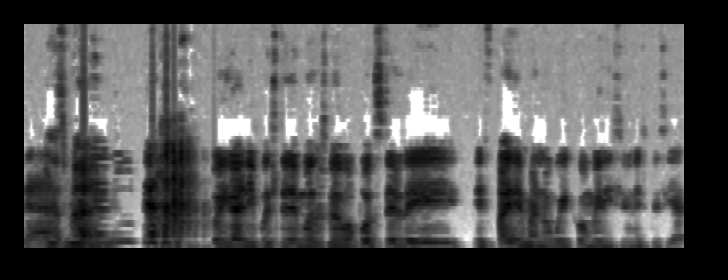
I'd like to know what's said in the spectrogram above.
Las Es mal. mañanitas. Oigan, y pues tenemos nuevo póster de Spider-Man No Way Home edición especial.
